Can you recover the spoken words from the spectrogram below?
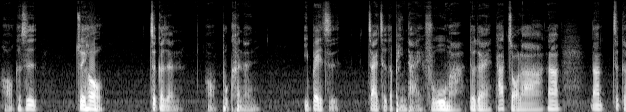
好，可是最后这个人哦不可能一辈子在这个平台服务嘛，对不对？他走了，那那这个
